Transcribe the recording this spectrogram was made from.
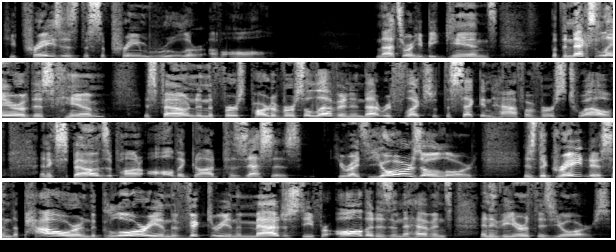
he praises the supreme ruler of all. And that's where he begins. But the next layer of this hymn is found in the first part of verse 11, and that reflects with the second half of verse 12 and expounds upon all that God possesses. He writes, Yours, O Lord, is the greatness and the power and the glory and the victory and the majesty for all that is in the heavens and in the earth is yours.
